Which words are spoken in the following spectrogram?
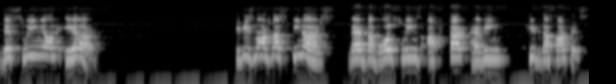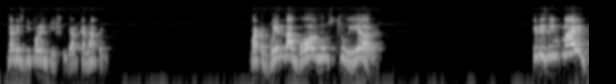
They swing on air. It is not the spinners that the ball swings after having hit the surface. That is different issue. That can happen. But when the ball moves through air, it is implied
